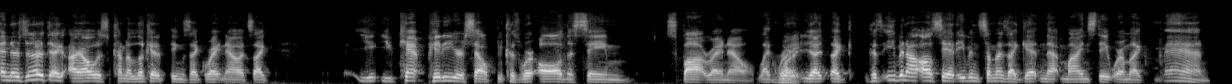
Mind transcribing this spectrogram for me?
and there's another thing I always kind of look at things like right now it's like you you can't pity yourself because we're all in the same spot right now. Like Right. we're like because even I'll, I'll say it. Even sometimes I get in that mind state where I'm like, man,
